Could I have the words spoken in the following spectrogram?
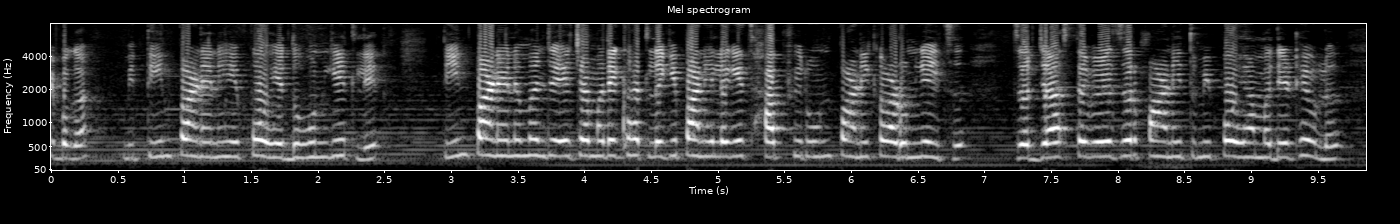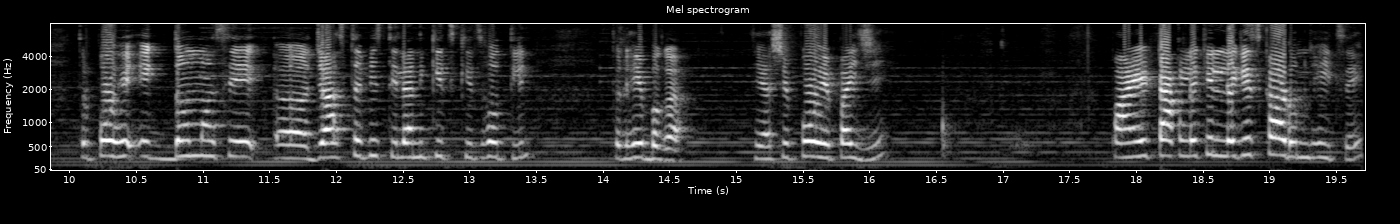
हे बघा मी तीन पाण्याने हे पोहे धुवून घेतलेत. तीन पाण्याने म्हणजे याच्यामध्ये घातलं की पाणी लगेच हात फिरून पाणी काढून घ्यायचं. जर जास्त वेळ जर पाणी तुम्ही पोह्यामध्ये ठेवलं तर पोहे एकदम असे जास्त भिजतील आणि किचकिच होतील. तर हे बघा हे असे पोहे पाहिजे. पाणी टाकलं की लगेच काढून घ्यायचंय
